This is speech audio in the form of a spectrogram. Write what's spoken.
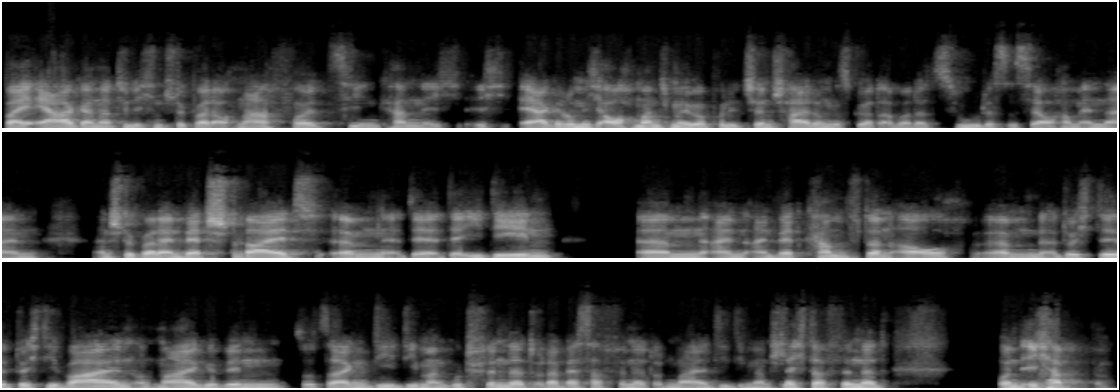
bei Ärger natürlich ein Stück weit auch nachvollziehen kann. Ich, ich ärgere mich auch manchmal über politische Entscheidungen, das gehört aber dazu. Das ist ja auch am Ende ein, ein Stück weit ein Wettstreit ähm, der, der Ideen, ähm, ein, ein Wettkampf dann auch ähm, durch, die, durch die Wahlen und mal gewinnen sozusagen die, die man gut findet oder besser findet und mal die, die man schlechter findet. Und ich habe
